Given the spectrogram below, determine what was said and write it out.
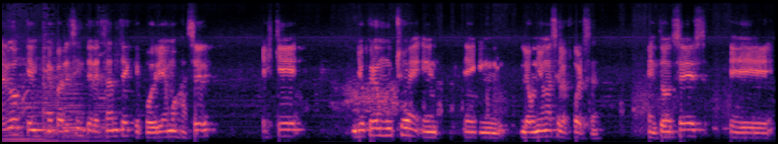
Algo que me parece interesante que podríamos hacer es que yo creo mucho en, en la unión hacia la fuerza. Entonces, eh,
